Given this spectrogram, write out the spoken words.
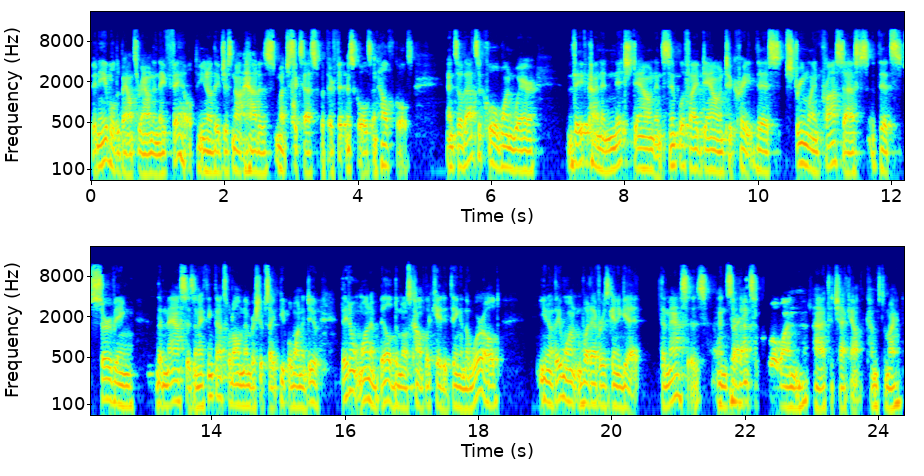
been able to bounce around and they've failed. You know, they've just not had as much success with their fitness goals and health goals. And so that's a cool one where they've kind of niched down and simplified down to create this streamlined process that's serving the masses. And I think that's what all membership site people want to do. They don't want to build the most complicated thing in the world. You know, they want whatever is going to get the masses. And so right. that's a cool one uh, to check out that comes to mind.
